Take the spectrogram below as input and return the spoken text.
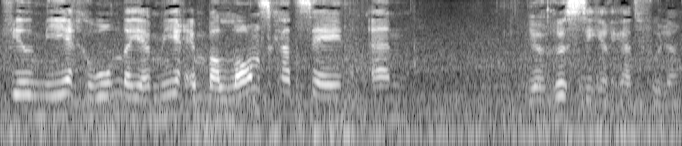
veel meer gewoon dat je meer in balans gaat zijn en je rustiger gaat voelen.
